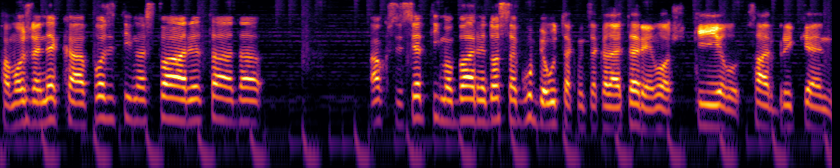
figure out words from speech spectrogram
Pa možda je neka pozitivna stvar je ta da ako se sjetimo, Bayern je dosta gubio utakmice kada je teren loš. Kiel, Saarbrücken,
